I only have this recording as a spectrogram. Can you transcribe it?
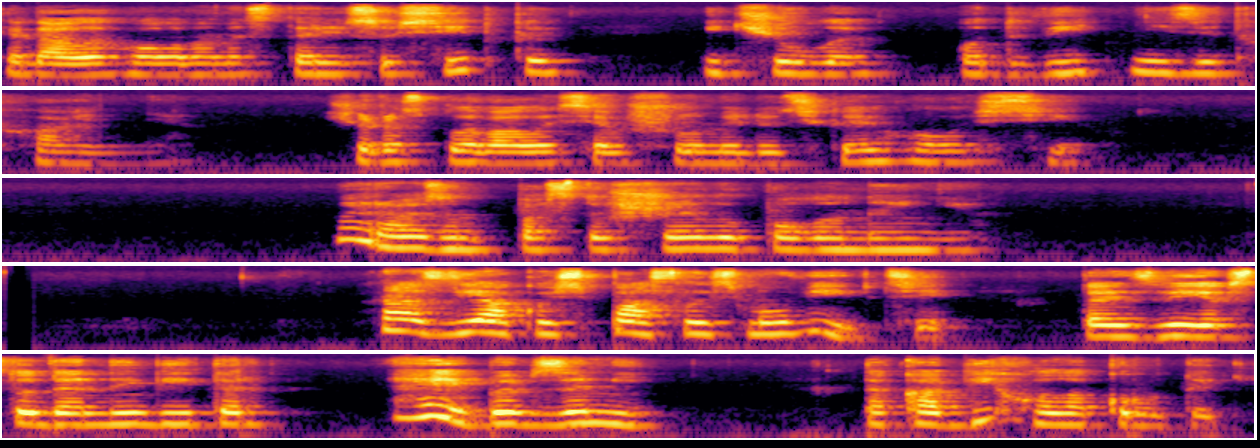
кидали головами старі сусідки і чули одвітні зітхання, що розпливалися в шумі людських голосів. Ми разом пастушили в полонині. Раз якось паслись мов вівці, та й звіяв студенний вітер. Гей, би в земі. Така віхола крутить,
